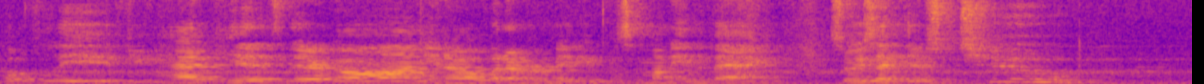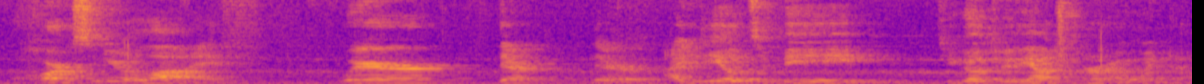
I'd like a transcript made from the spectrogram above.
hopefully if you had kids, they're gone, you know, whatever, maybe you put some money in the bank. So he's like, there's two parts in your life where they're, they're ideal to be, to go through the entrepreneurial window.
